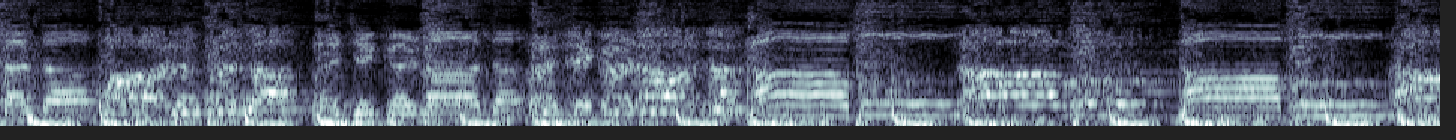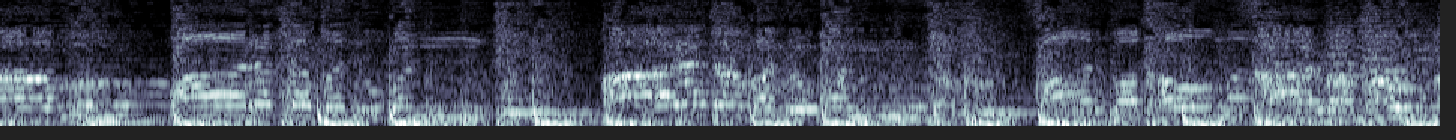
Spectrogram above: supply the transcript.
ಭಾರತದ ಭಾರತದ ಪ್ರಜೆಗಳಾದ ಪ್ರಜೆಗಳಾದ ನಾವು ನಾವು ನಾವು ನಾವು ಭಾರತವನ್ನು ಒಂದು ಭಾರತವನ್ನು ಒಂದು ಸಾರ್ವಭೌಮ ಸಾರ್ವಭೌಮ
